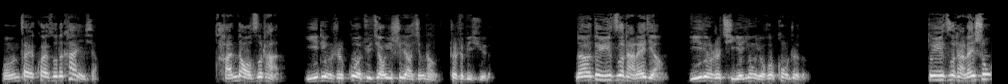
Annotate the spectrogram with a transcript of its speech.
我们再快速的看一下。谈到资产，一定是过去交易事项形成，这是必须的。那对于资产来讲，一定是企业拥有或控制的。对于资产来说，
